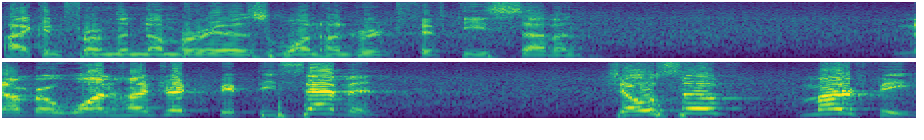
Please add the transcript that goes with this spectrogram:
I confirm the number is 157. Number 157, Joseph Murphy.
